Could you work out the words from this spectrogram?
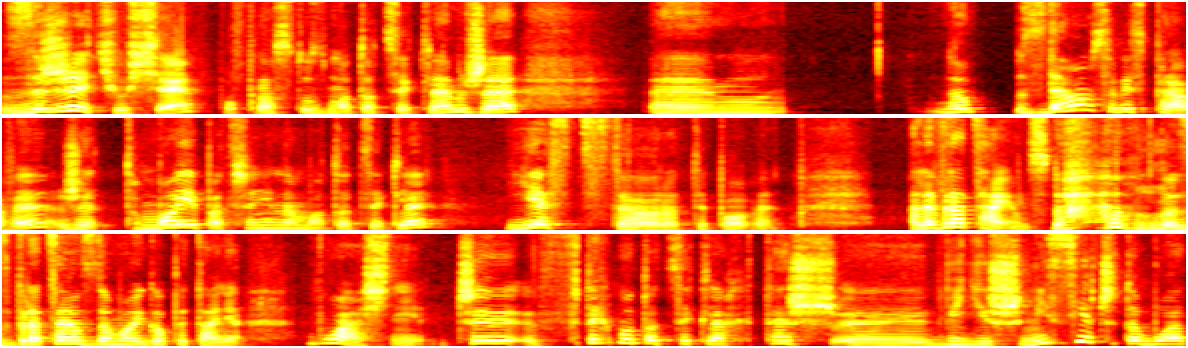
zżyciu się po prostu z motocyklem, że no, zdałam sobie sprawę, że to moje patrzenie na motocykle jest stereotypowe. Ale wracając do, wracając do mojego pytania, właśnie, czy w tych motocyklach też y, widzisz misję, czy to, była,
